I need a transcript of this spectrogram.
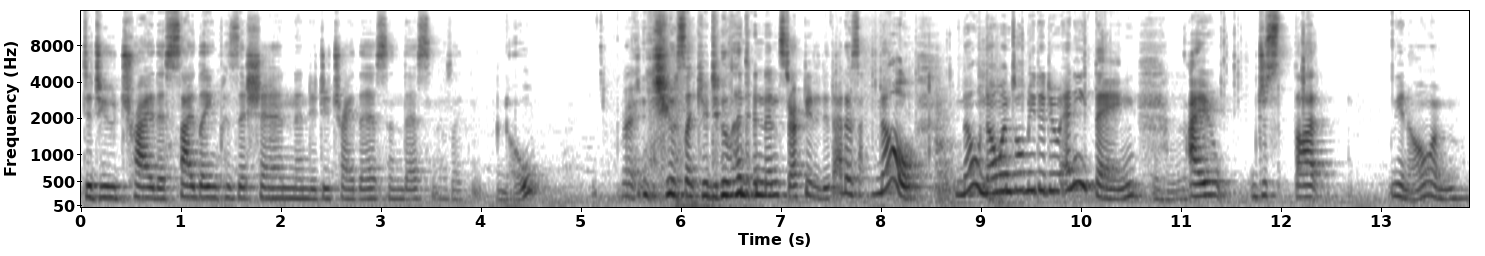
did you try this side laying position and did you try this and this? And i was like no. Right. and she was like your doula didn't instruct you to do that? I was like no. No no one told me to do anything. I just thought you know i'm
